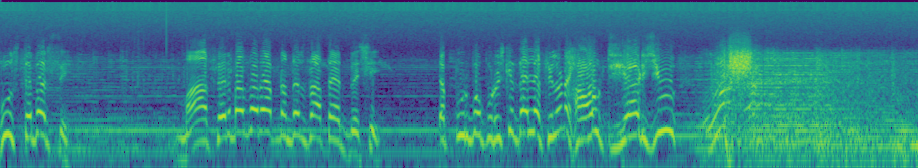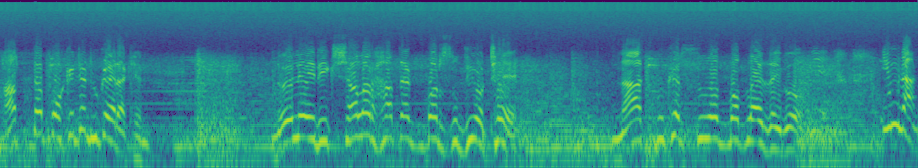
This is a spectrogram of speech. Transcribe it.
বুঝতে পারছি। মাছের বাজারে আপনাদের যাতায়াত বেশি। তা পূর্বপুরুষকে যাইলে ছিল না হাউ ডিয়ার ইউ হাতটা পকেটে ঢুকায় রাখেন। নইলে এই রিক্সাওয়ালার হাত একবার যদি ওঠে নাক মুখের সুরত বদলায় যাইব। ইমরান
